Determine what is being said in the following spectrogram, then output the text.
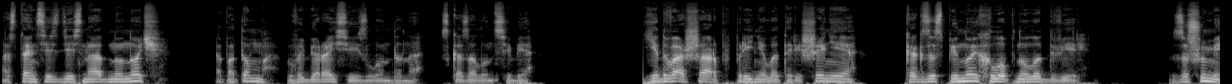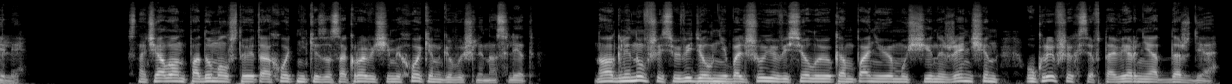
«Останься здесь на одну ночь, а потом выбирайся из Лондона», — сказал он себе. Едва Шарп принял это решение, как за спиной хлопнула дверь. Зашумели. Сначала он подумал, что это охотники за сокровищами Хокинга вышли на след, но, оглянувшись, увидел небольшую веселую компанию мужчин и женщин, укрывшихся в таверне от дождя.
